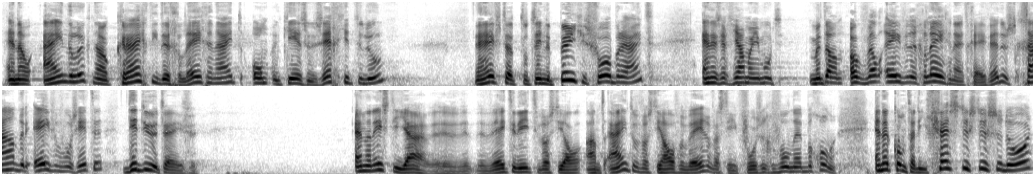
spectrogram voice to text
En nou eindelijk, nou krijgt hij de gelegenheid om een keer zijn zegje te doen. Hij heeft dat tot in de puntjes voorbereid. En hij zegt, ja, maar je moet me dan ook wel even de gelegenheid geven. Hè? Dus ga er even voor zitten, dit duurt even. En dan is hij, ja, we, weten niet, was hij al aan het eind of was hij halverwege? Was hij voor zijn gevoel net begonnen? En dan komt daar die Festus tussendoor.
